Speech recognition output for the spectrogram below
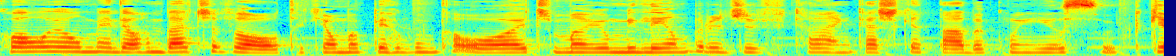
qual é o melhor bate-volta? Que é uma pergunta ótima. Eu me lembro de ficar encasquetada com isso, porque,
